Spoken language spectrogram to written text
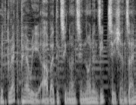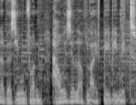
Mit Greg Perry arbeitet sie 1979 an seiner Version von How is Your Love Life Baby mit.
